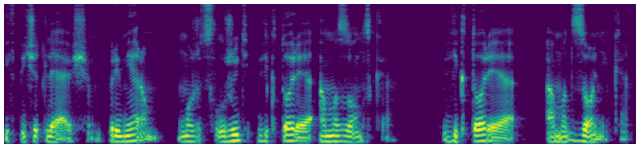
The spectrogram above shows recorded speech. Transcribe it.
и впечатляющим примером может служить Виктория Амазонская, Виктория Амазоника,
